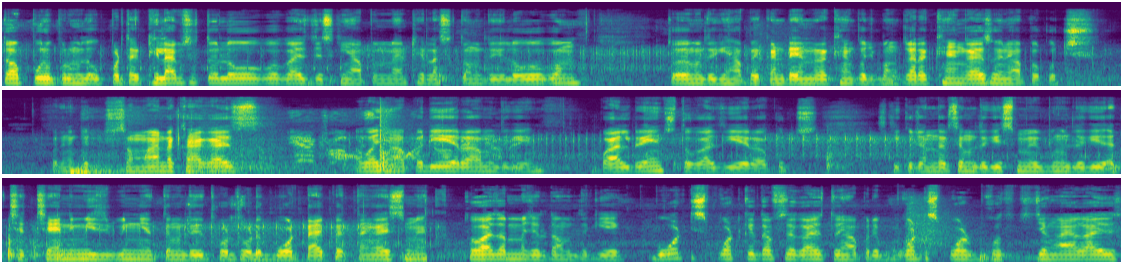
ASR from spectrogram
तो आप पूरे पूरे मतलब ऊपर तक ठेला भी सकते हो लोगों को गाइज़ जिसकी यहाँ पर मैं ठिला सकता हूँ मतलब लोगों को तो मतलब यहाँ पे कंटेनर रखे हैं, कुछ बंकर रखे हैं गैस और यहाँ पर कुछ, पता नहीं, कुछ सामान रखा है गैस और यहाँ पर ये रहा मतलब कि पाल रेंज तो गैस ये रहा कुछ, इसकी कुछ अंदर से मतलब कि इसमें भी मतलब कि अच्छे अच्छे एनिमीज भी नहीं आते मतलब कि थोड़े थोड़े बोट टाइप करते हैं इसमें। तो आज अब मैं चलता हूँ मतलब कि एक बोट स्पॉट की तरफ़ से गए तो यहाँ पर बोट स्पॉट बहुत अच्छी जगह है गाइज़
